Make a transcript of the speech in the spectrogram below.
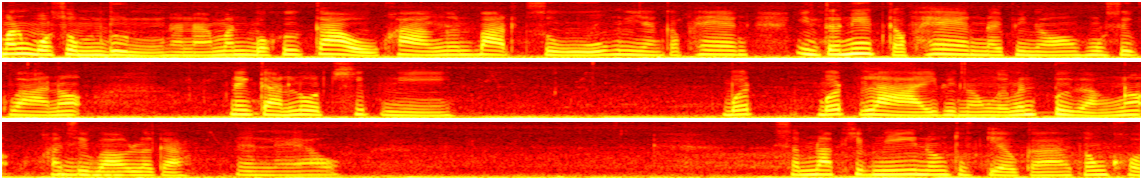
มันบ่สมดุลหั้นนะมันบ่คือเก่าค่าเงินบาทสูงอหย่างก็แพง อินเทอร์เน็ตก็แพงนะพี่น้องรู้สึกว่าเนาะในการโหลดคลิปนี้ เบิดเบิดหลายพี่น้องเลยมันเปลืองเนาะค่าสิเว้าแล้วก็นั่นแล้วสำหรับคลิปนี้น้องโตเกียวก็ต้องขอ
